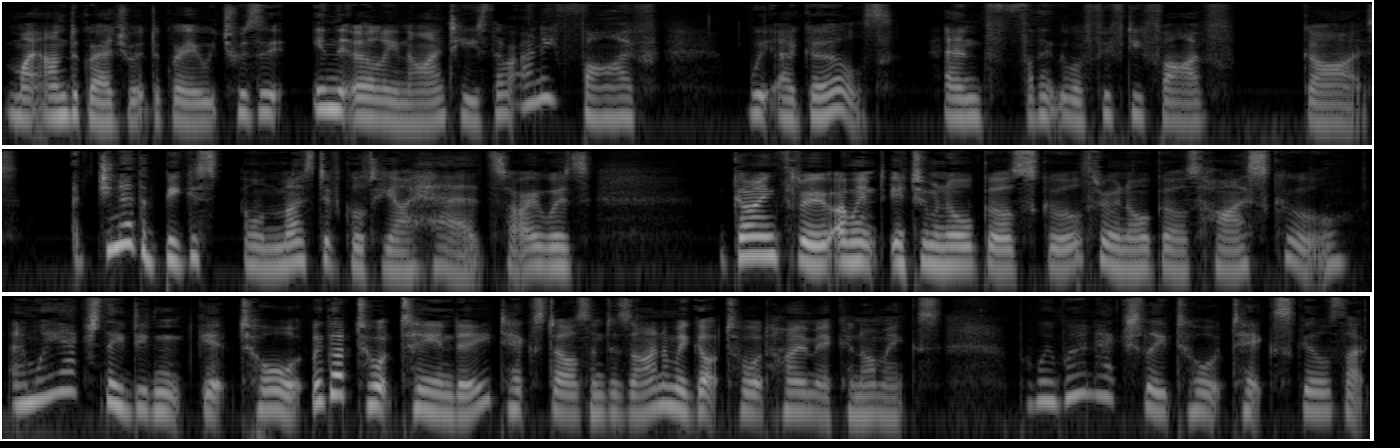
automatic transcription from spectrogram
my undergraduate degree, which was in the early 90s, there were only five uh, girls, and I think there were 55 guys. Uh, do you know the biggest or most difficulty I had? Sorry, was going through, I went into an all girls school through an all girls high school, and we actually didn't get taught. We got taught T and D, textiles and design, and we got taught home economics, but we weren't actually taught tech skills like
